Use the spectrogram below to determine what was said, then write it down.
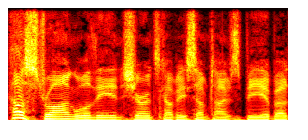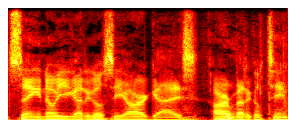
How strong will the insurance company sometimes be about saying, you know, you got to go see our guys, our medical team?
